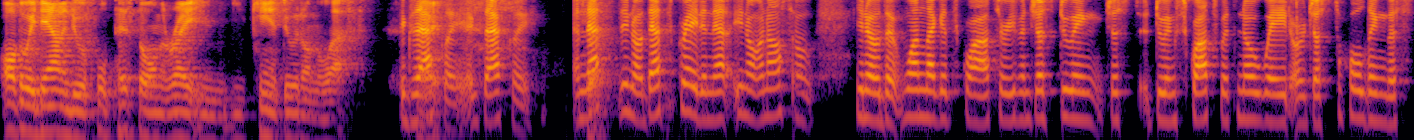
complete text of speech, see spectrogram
all the way down and do a full pistol on the right and you can't do it on the left. Exactly, right? exactly. And so. that, you know, that's great. And that, you know, and also, you know, the one legged squats or even just doing, just doing squats with no weight or just holding this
